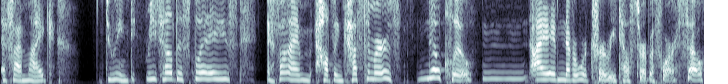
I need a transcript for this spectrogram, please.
if I'm like doing d- retail displays, if I'm helping customers, no clue. I have never worked for a retail store before, so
